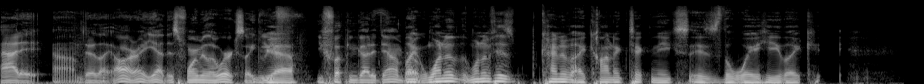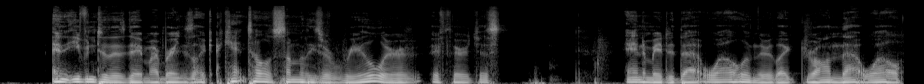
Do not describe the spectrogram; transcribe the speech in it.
at it. Um, they're like, all right, yeah, this formula works. Like, you, Yeah. you fucking got it down, bro. Like one of the, one of his kind of iconic techniques is the way he like and even to this day my brain's like I can't tell if some of these are real or if they're just animated that well and they're like drawn that well.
